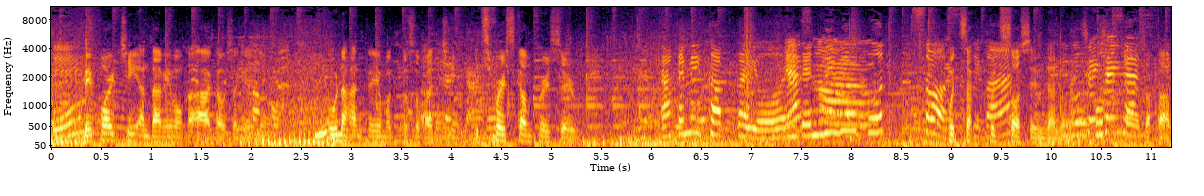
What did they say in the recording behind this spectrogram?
Pwede. Before Chi, ang dami mong kaagaw sa ganyan. Unahan kayo magtusukan Chi. It's first come, first serve. Ate, may cup kayo. And Yes, then we will put sauce, Put, sa, diba? put sauce in the, will put sauce. sa cup.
